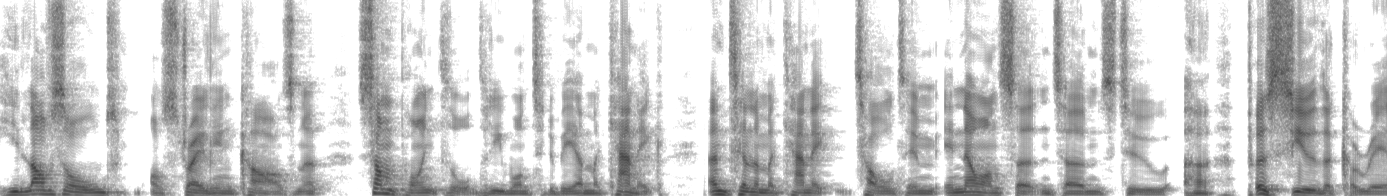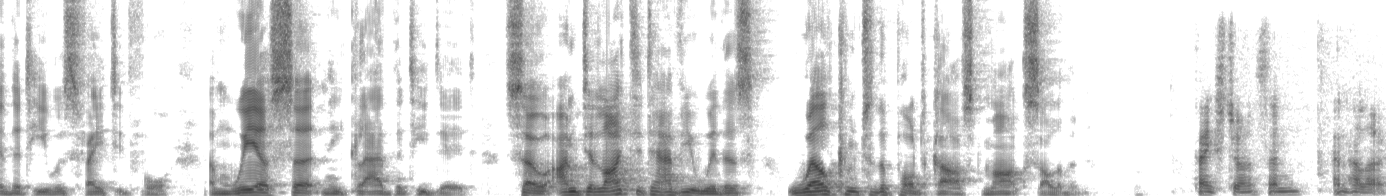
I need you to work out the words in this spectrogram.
he loves old Australian cars and at some point thought that he wanted to be a mechanic until a mechanic told him in no uncertain terms to uh, pursue the career that he was fated for. And we are certainly glad that he did. So I'm delighted to have you with us. Welcome to the podcast, Mark Sullivan. Thanks, Jonathan, and hello.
